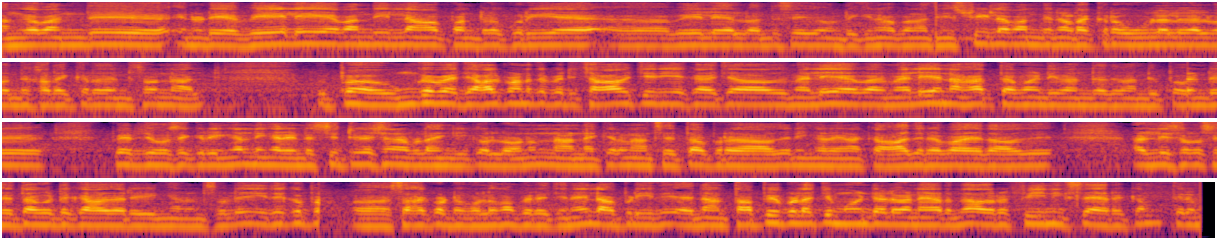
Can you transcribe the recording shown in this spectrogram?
அங்கே வந்து என்னுடைய வேலையை வந்து இல்லாமல் பண்ணுறக்குரிய வேலைகள் வந்து செய்து கொண்டிருக்கணும் அப்போ நான் வந்து நடக்கிற ஊழல்கள் வந்து கதைக்கிறதுன்னு சொன்னால் இப்போ உங்கள் ஜாழ்ப்பாணத்தை பற்றி சாவச்சேரியை காய்ச்சி அதாவது மெலைய மெலைய நகர்த்த வேண்டி வந்தது வந்து இப்போ ரெண்டு பேர் யோசிக்கிறீங்க. நீங்கள் ரெண்டு சுச்சுவேஷனை விளங்கிக் கொள்ளணும். நான் நினைக்கிறேன் நான் செத்தா பிறகாவது நீங்கள் எனக்கு ஆதரவாக ஏதாவது அட்லீஸ்ட் ஒரு செத்தா வீட்டுக்கு ஆதரவீங்கன்னு சொல்லி இதுக்கு சாக்கோட்டம் கொள்ளுங்க பிரச்சனை இல்லை. அப்படி இது நான் தப்பி பிழைச்சி மூன்று நேரம் இருந்தால் ஒரு ஃபீனிக்ஸாக இருக்கும். திரும்ப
